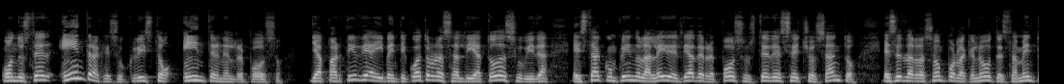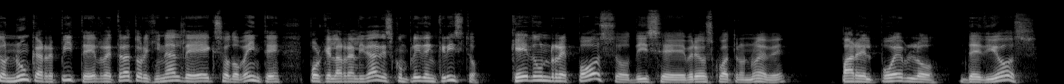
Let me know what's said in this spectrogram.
Cuando usted entra a Jesucristo, entra en el reposo. Y a partir de ahí, 24 horas al día, toda su vida, está cumpliendo la ley del día de reposo. Usted es hecho santo. Esa es la razón por la que el Nuevo Testamento nunca repite el retrato original de Éxodo 20, porque la realidad es cumplida en Cristo. Queda un reposo, dice Hebreos 4.9, para el pueblo de Dios.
